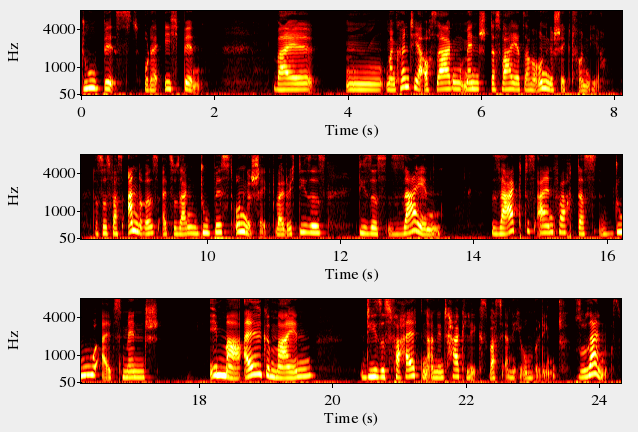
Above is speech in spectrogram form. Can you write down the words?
du bist oder ich bin. Weil mh, mm, man könnte ja auch sagen, Mensch, das war jetzt aber ungeschickt von dir. Das ist was anderes, als zu sagen, du bist ungeschickt, weil durch dieses, dieses Sein sagt es einfach, dass du als Mensch immer allgemein dieses Verhalten an den Tag legst, was ja nicht unbedingt so sein muss.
